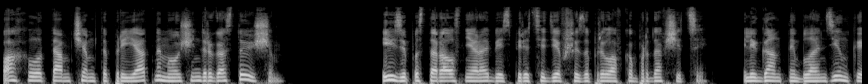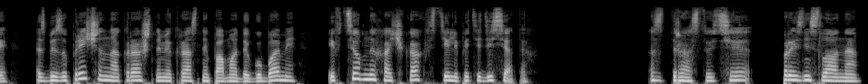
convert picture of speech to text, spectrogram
Пахло там чем-то приятным и очень дорогостоящим. Изи постаралась не оробеть перед сидевшей за прилавком продавщицей, элегантной блондинкой с безупречно накрашенными красной помадой губами и в темных очках в стиле пятидесятых. «Здравствуйте», — произнесла она.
